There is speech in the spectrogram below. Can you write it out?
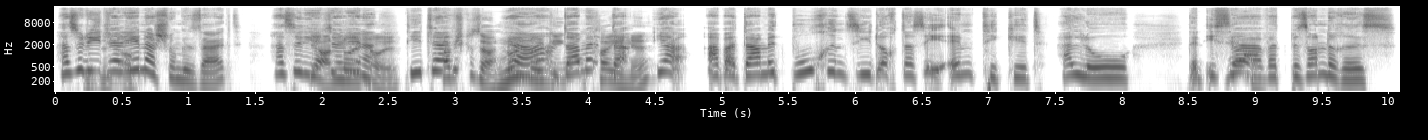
Hast du die Italiener schon gesagt? Hast du die ja, Italiener? 0 -0. Die Italiener. Habe ich gesagt, 0-0 ja, gegen damit, Ukraine. Da, ja, aber damit buchen sie doch das EM-Ticket. Hallo, das ist ja, ja was Besonderes.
